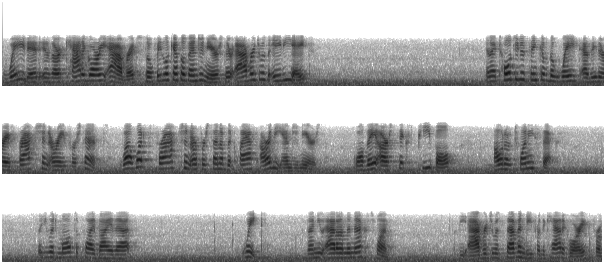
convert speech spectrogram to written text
Weighted is our category average. So if we look at those engineers, their average was 88. And I told you to think of the weight as either a fraction or a percent. Well, what fraction or percent of the class are the engineers? Well, they are six people out of 26. So you would multiply by that weight. Then you add on the next one. The average was 70 for the category for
